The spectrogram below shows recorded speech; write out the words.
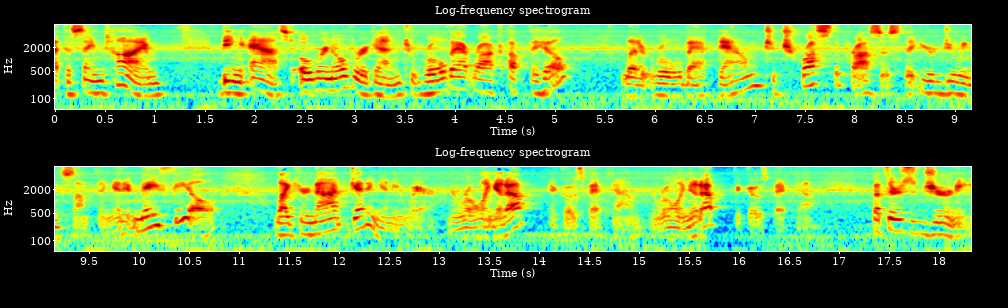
at the same time being asked over and over again to roll that rock up the hill, let it roll back down, to trust the process that you're doing something. And it may feel like you're not getting anywhere. You're rolling it up, it goes back down. You're rolling it up, it goes back down. But there's a journey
